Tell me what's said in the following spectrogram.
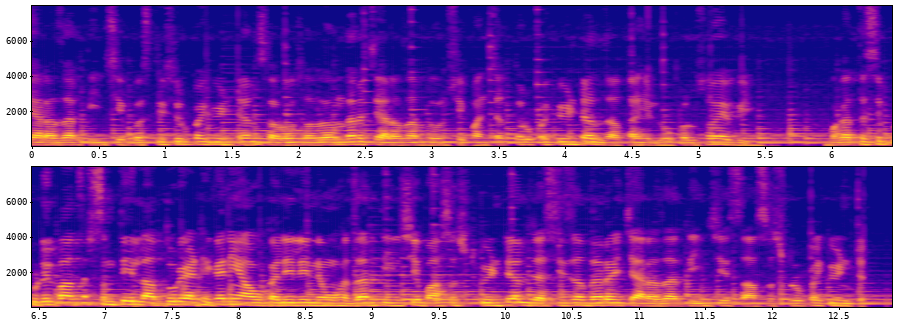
चार हजार तीनशे पस्तीस रुपये क्विंटल सर्वसाधारण दर चार हजार दोनशे पंच्याहत्तर रुपये क्विंटल जात आहे लोकल सोयाबीन. बघा तसे पुढील बाजार समिती लातूर या ठिकाणी अवकालेली नऊ हजार तीनशे बासष्ट क्विंटल जास्तीचा दर आहे चार हजार तीनशे सहासष्ट रुपये क्विंटल.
